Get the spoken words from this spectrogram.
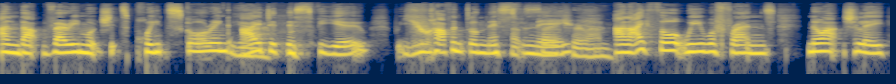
And that very much it's point scoring. I did this for you, but you haven't done this That's for so me. true, And I thought we were friends. No, actually,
